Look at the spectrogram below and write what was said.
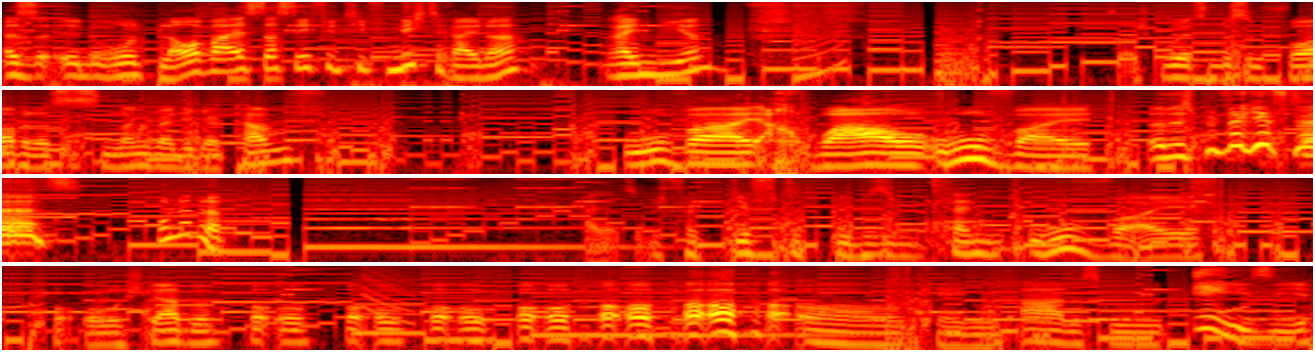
Also in Rot-Blau war es das definitiv nicht, Rainer. Rainier. So, ich spule jetzt ein bisschen vor, weil das ist ein langweiliger Kampf. Oh wei. Ach wow. Oh wei. Und ich bin vergiftet. Oh, Level up. Vergiftet bin. Wie so ein kleiner Oh wei. Oh oh, sterbe. Oh oh, oh oh, oh oh, oh oh, oh oh, oh oh, oh oh. Okay, gut. Alles gut. Easy.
